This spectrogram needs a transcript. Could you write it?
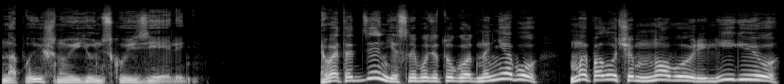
на пышную июньскую зелень. В этот день, если будет угодно небу, мы получим новую религию,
